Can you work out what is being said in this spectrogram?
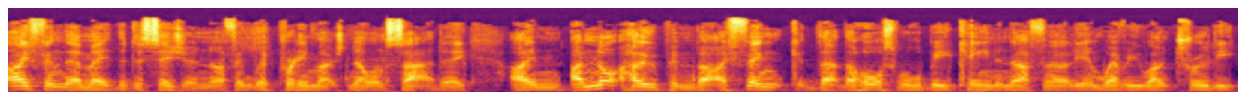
I think they'll make the decision. I think we're pretty much know on Saturday. I'm I'm not hoping, but I think that the horse will be keen enough early, and whether he won't truly.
